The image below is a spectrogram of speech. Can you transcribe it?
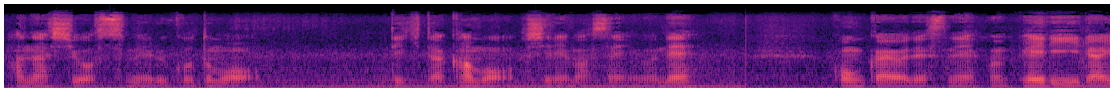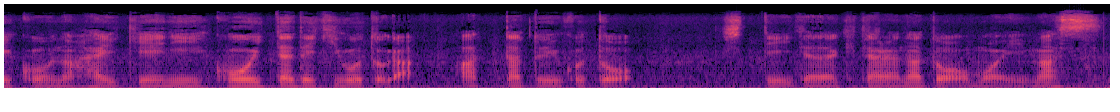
話を進めることもできたかもしれませんよね今回はですね、ペリー来航の背景にこういった出来事があったということを知っていただけたらなと思います。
